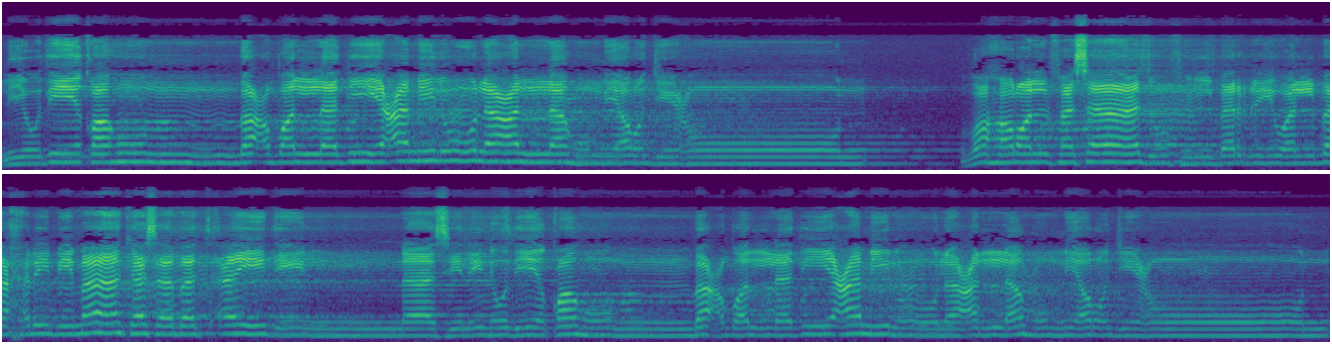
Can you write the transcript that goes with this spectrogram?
ليذيقهم بعض الذي عملوا لعلهم يرجعون. ظهر الفساد في البر والبحر بما كسبت أيدي الناس لنذيقهم بعض الذي عملوا لعلهم يرجعون.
